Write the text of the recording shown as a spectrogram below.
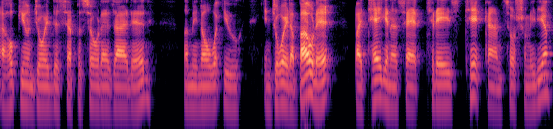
I hope you enjoyed this episode as I did. Let me know what you enjoyed about it by tagging us at today's tick on social media.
